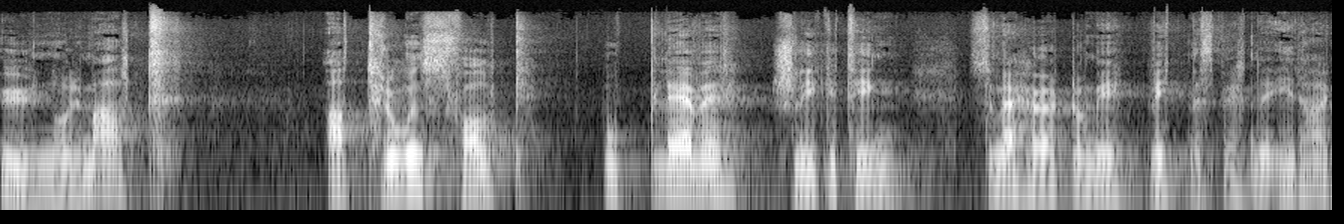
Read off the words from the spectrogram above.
unormalt at troens folk opplever slike ting som jeg har hørt om i vitnesbyrdene i dag.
